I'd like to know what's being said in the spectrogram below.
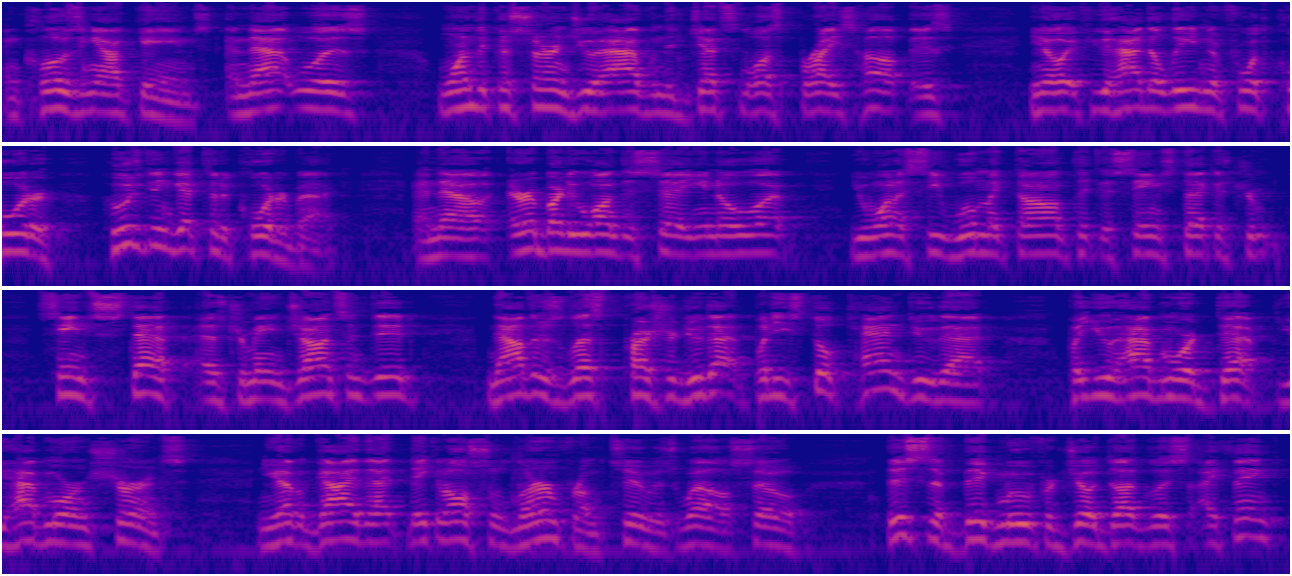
and closing out games. And that was one of the concerns you have when the Jets lost Bryce Huff is, you know, if you had the lead in the fourth quarter, who's going to get to the quarterback? And now everybody wanted to say, you know what? You want to see Will McDonald take the same step as same step as Jermaine Johnson did. Now there's less pressure to do that, but he still can do that. But you have more depth, you have more insurance, and you have a guy that they can also learn from too as well. So this is a big move for Joe Douglas. I think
